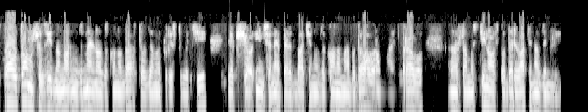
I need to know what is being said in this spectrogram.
Справа в тому, що згідно норм земельного законодавства землекористувачі, якщо інше не передбачено законом або договором, мають право е, самостійно господарювати на землі.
